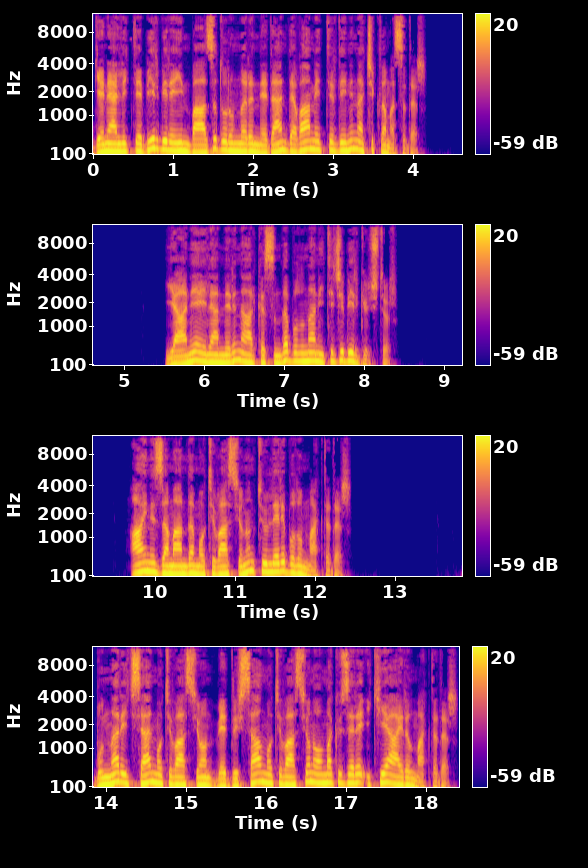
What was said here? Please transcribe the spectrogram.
Genellikle bir bireyin bazı durumları neden devam ettirdiğinin açıklamasıdır. Yani eylemlerin arkasında bulunan itici bir güçtür. Aynı zamanda motivasyonun türleri bulunmaktadır. Bunlar içsel motivasyon ve dışsal motivasyon olmak üzere ikiye ayrılmaktadır.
